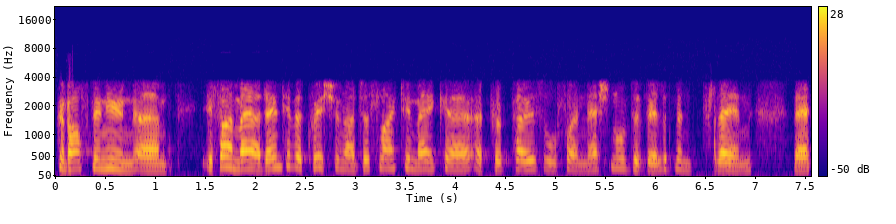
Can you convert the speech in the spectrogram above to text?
Good afternoon. Um, if I may, I don't have a question. I'd just like to make a, a proposal for a national development plan that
